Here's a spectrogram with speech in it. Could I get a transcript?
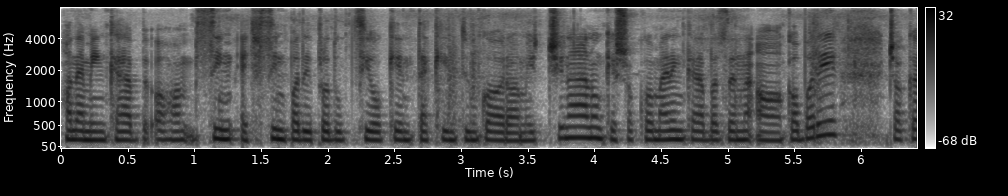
hanem inkább a szín, egy színpadi produkcióként tekintünk arra, amit csinálunk, és akkor már inkább a, zene, a kabaré, csak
